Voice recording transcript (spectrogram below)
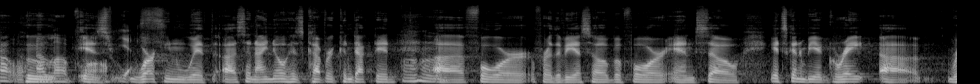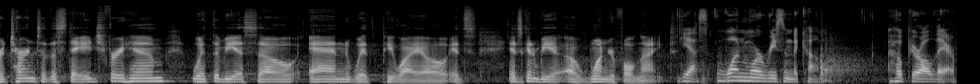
oh, who is yes. working with us, and I know has cover conducted mm-hmm. uh, for for the VSO before, and so it's going to be a great. Uh, return to the stage for him with the VSO and with PYO. It's it's going to be a, a wonderful night. Yes, one more reason to come. I hope you're all there.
